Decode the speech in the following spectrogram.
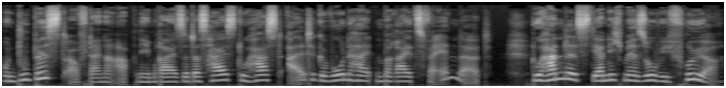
Und du bist auf deiner Abnehmreise, das heißt, du hast alte Gewohnheiten bereits verändert. Du handelst ja nicht mehr so wie früher.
